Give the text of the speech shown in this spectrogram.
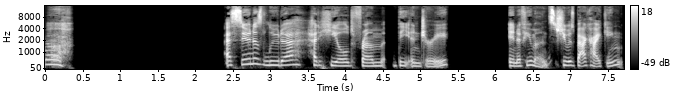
Ugh. As soon as Luda had healed from the injury in a few months, she was back hiking.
